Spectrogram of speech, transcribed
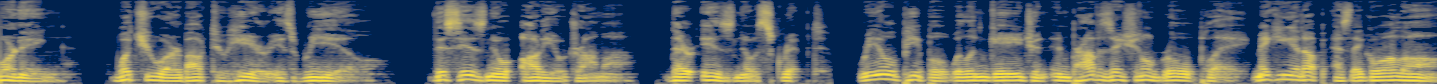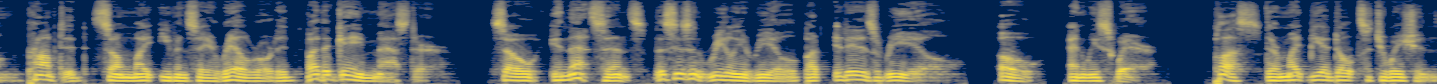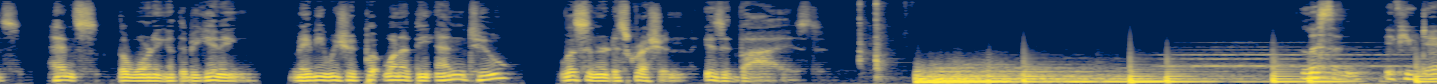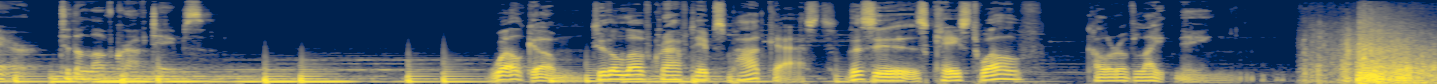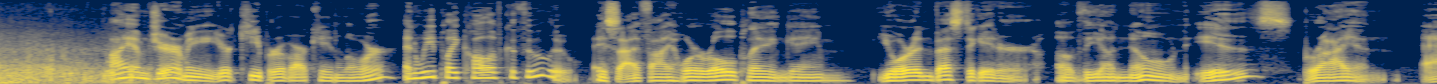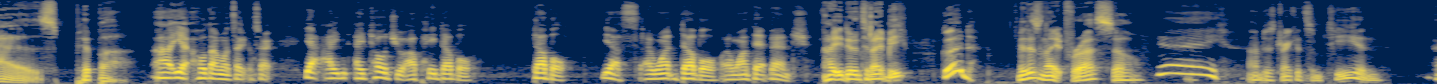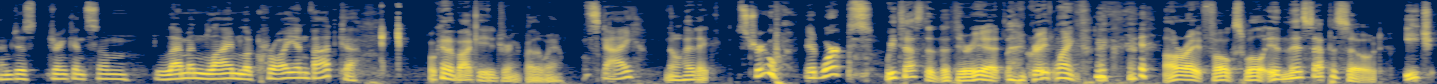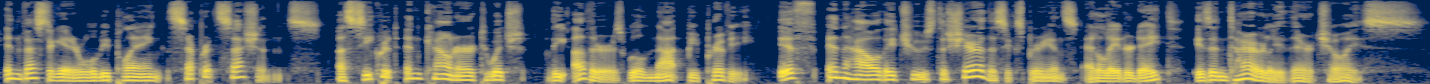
Warning. What you are about to hear is real. This is no audio drama. There is no script. Real people will engage in improvisational role play, making it up as they go along, prompted, some might even say railroaded, by the game master. So, in that sense, this isn't really real, but it is real. Oh, and we swear. Plus, there might be adult situations, hence the warning at the beginning. Maybe we should put one at the end too? Listener discretion is advised. Listen, if you dare, to the Lovecraft tapes. Welcome to the Lovecraft Tapes podcast. This is Case 12 Color of Lightning. I am Jeremy, your keeper of arcane lore, and we play Call of Cthulhu, a sci fi horror role playing game. Your investigator of the unknown is Brian as Pippa. Uh, yeah, hold on one second. Sorry. Yeah, I, I told you I'll pay double. Double. Yes, I want double. I want that bench. How you doing tonight, B? Good. It is night for us, so Yay. I'm just drinking some tea and I'm just drinking some lemon lime LaCroix and vodka. what kind of vodka you drink, by the way? Skyy. No headache. It's true. It works. We tested the theory at great length. All right, folks. Well, in this episode, each investigator will be playing separate sessions, a secret encounter to which the others will not be privy. If and how they choose to share this experience at a later date is entirely their choice.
